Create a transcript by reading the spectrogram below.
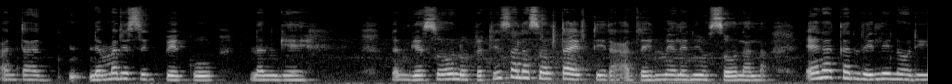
ಅಂತ ನೆಮ್ಮದಿ ಸಿಗಬೇಕು. ನನಗೆ ನನಗೆ ಸೋಲು, ಪ್ರತಿ ಸಲ ಸೋಲ್ತಾ ಇರ್ತೀರ? ಆದರೆ ಇನ್ಮೇಲೆ ನೀವು ಸೋಲಲ್ಲ. ಏನಕ್ಕಂದ್ರೆ ಇಲ್ಲಿ ನೋಡಿ,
